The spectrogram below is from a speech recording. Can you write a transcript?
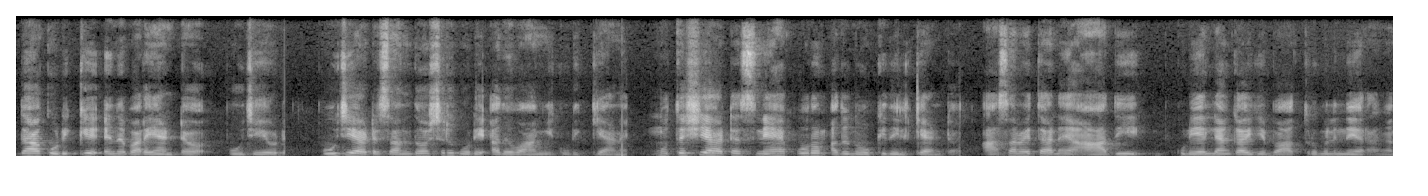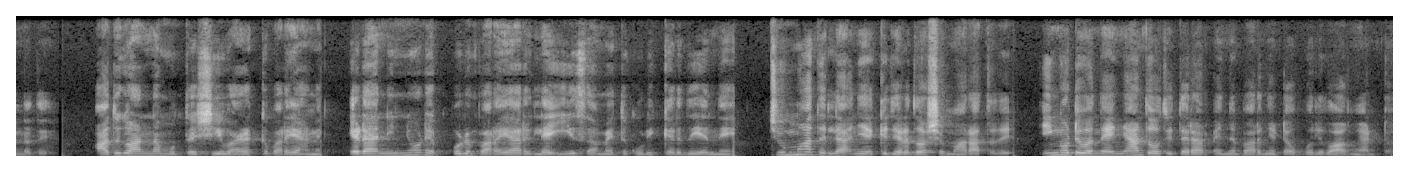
ഇതാ കുടിക്ക് എന്ന് പറയാൻ കേട്ടോ പൂജയോട്. പൂജയായിട്ട് സന്തോഷത്തോടു കൂടി അത് വാങ്ങി കുടിക്കുകയാണ്. മുത്തശ്ശിയായിട്ട് സ്നേഹപൂർവം അത് നോക്കി നിൽക്കാനുണ്ട് ആ സമയത്താണ് ആദി കുളിയെല്ലാം കഴിഞ്ഞ് ബാത്റൂമിൽ നിന്ന് ഇറങ്ങുന്നത്. അത് കാണുന്ന മുത്തശ്ശി വഴക്ക് പറയാണ് എടാ നിന്നോട് എപ്പോഴും പറയാറില്ല ഈ സമയത്ത് കുടിക്കരുത് എന്ന്. ചുമ്മാതല്ല നിനക്ക് ജലദോഷം മാറാത്തത്. ഇങ്ങോട്ട് വന്നേ ഞാൻ തോത്തിത്തരാം എന്ന് പറഞ്ഞിട്ട് ഒവ്വൽ വാങ്ങാൻ കേട്ടോ.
